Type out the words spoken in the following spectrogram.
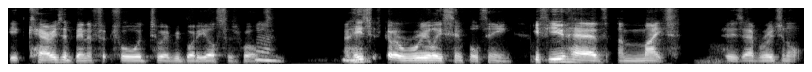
It carries a benefit forward to everybody else as well. Mm. And he's just got a really simple thing. If you have a mate who's Aboriginal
